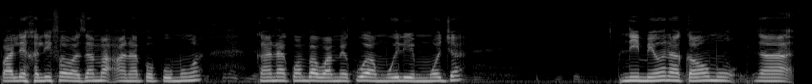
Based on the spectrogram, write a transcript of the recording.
pale khalifa wa zama anapopumua kana kwamba wamekuwa mwili mmoja. Nimeona kaumu na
